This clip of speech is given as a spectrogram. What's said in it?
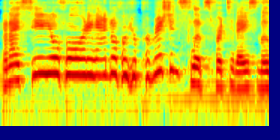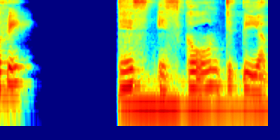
And I see you've already handed over your permission slips for today's movie. This is going to be a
